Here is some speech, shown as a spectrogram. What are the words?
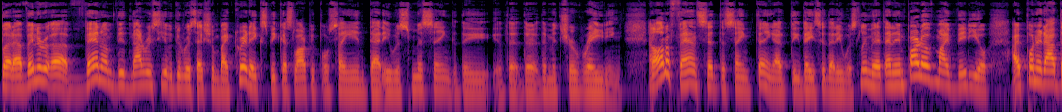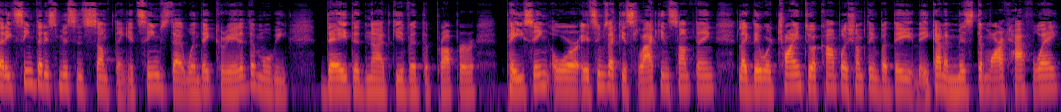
but uh, Venom, uh, Venom did not receive a good reception by critics because a lot of people saying that it was missing the the, the, the mature rating, and a lot of fans said the same thing. I think they said that it was limited, and in part of my video, I pointed out that it seems that it's missing something. It seems that when they created the movie, they did not give it the proper pacing or it seems like it's lacking something. Like they were trying to accomplish something but they they kind of missed the mark halfway.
